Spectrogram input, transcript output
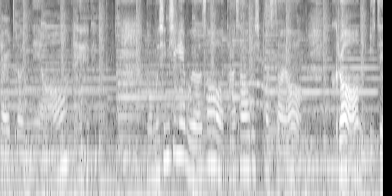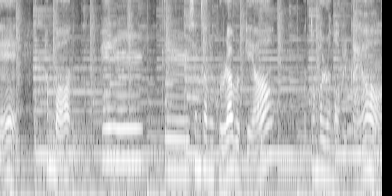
잘 들어있네요. 너무 싱싱해 보여서 다 사오고 싶었어요. 그럼 이제 한번 회를 뜰 생선을 골라볼게요. 어떤 걸로 먹을까요?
